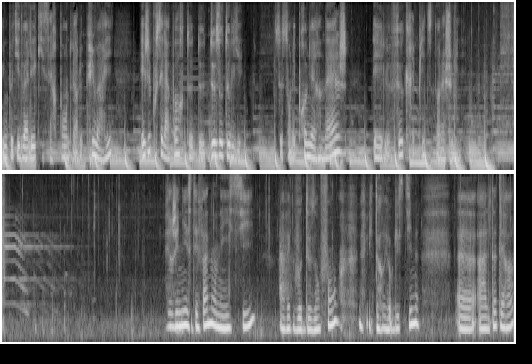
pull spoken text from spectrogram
une petite vallée qui serpente vers le Puy-Marie et j'ai poussé la porte de deux hôteliers. Ce sont les premières neiges et le feu crépite dans la cheminée. Virginie et Stéphane, on est ici avec vos deux enfants, Victor et Augustine, euh, à Altaterra.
